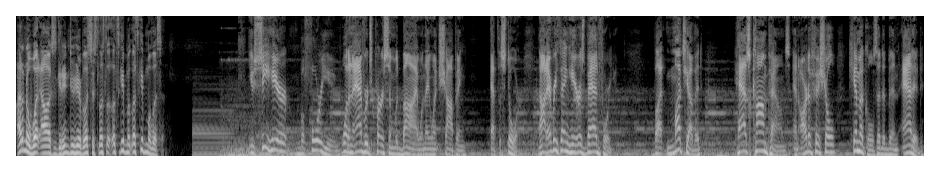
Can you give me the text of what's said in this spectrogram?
I don't know what Alex is getting into here, but let's just let's let's give him let's give him a listen. You see here before you what an average person would buy when they went shopping at the store. Not everything here is bad for you, but much of it has compounds and artificial chemicals that have been added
